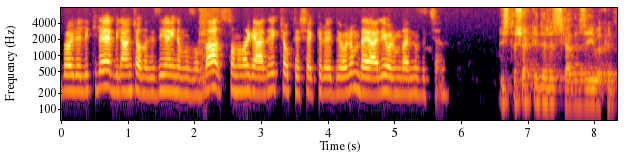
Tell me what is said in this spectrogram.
böylelikle bilanço analizi yayınımızın da sonuna geldik. Çok teşekkür ediyorum değerli yorumlarınız için. Biz teşekkür ederiz. Kendinize iyi bakın.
